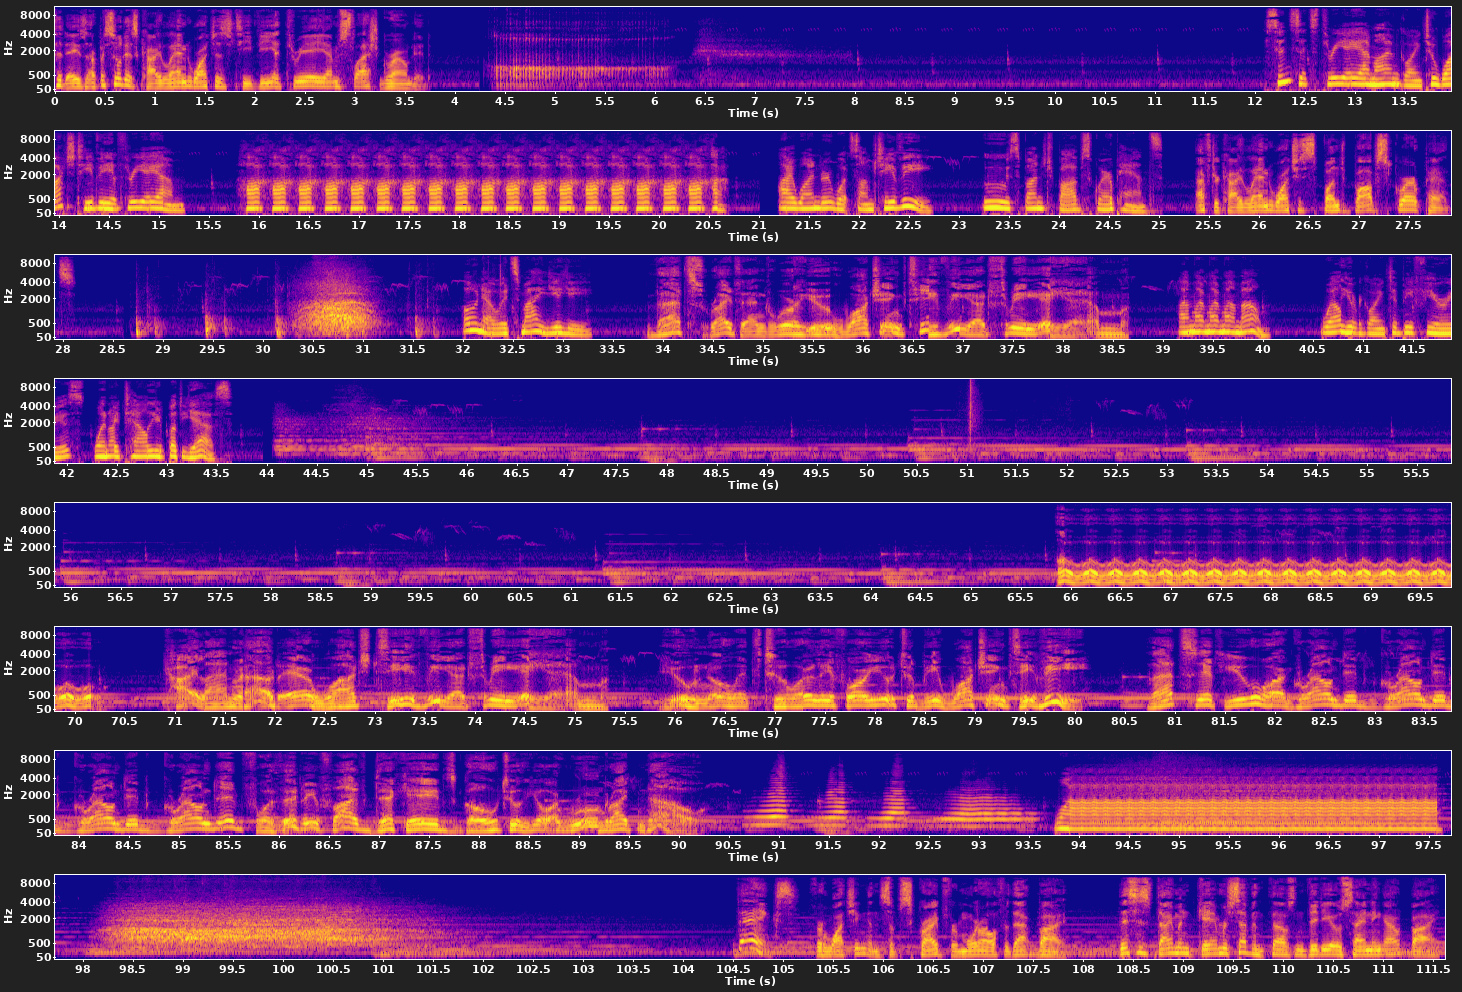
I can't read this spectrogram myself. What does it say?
Today's episode is Kai Lan watches TV at 3 a.m. slash grounded. Since it's 3 a.m., I'm going to watch TV at 3 a.m. Ha ha ha ha ha ha ha ha ha ha ha ha ha ha ha ha ha ha. I wonder what's on TV. Ooh, SpongeBob SquarePants. After Kai Lan watches SpongeBob SquarePants. Oh no, it's my Yee Yee. That's right, and were you watching TV at 3 a.m.? Um, um, um, um, um. Well, you're going to be furious when I tell you, but yes. Kai Lan how dare watch TV at 3 a.m. You know it's too early for you to be watching TV. That's it, you are grounded, grounded, grounded, grounded for 35 decades. Go to your room right now. Wah. Thanks for watching and subscribe for more all for that bye. This is Diamond Gamer 7000 video signing out bye.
